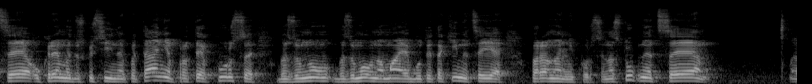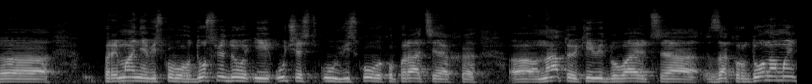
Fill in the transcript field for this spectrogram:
Це окреме дискусійне питання. Проте курси безумовно, безумовно має бути такими. Це є паралельні курси. Наступне це е, переймання військового досвіду і участь у військових операціях е, НАТО, які відбуваються за кордонами.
